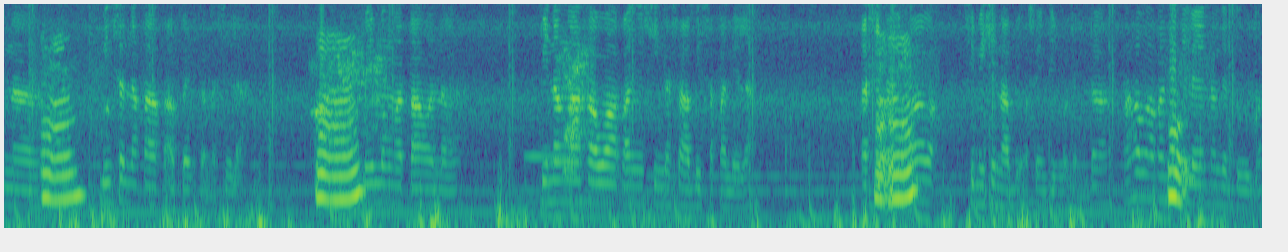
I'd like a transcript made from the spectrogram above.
na Mhm. minsan nakaka-apekto na sila. Mhm. may mga tao na pinangahawakan yung sinasabi sa kanila. Kasi Mhm. halimbawa, si may sinabi ko sa hindi maganda, hahawakan Mhm. nila yan hanggang dulo.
